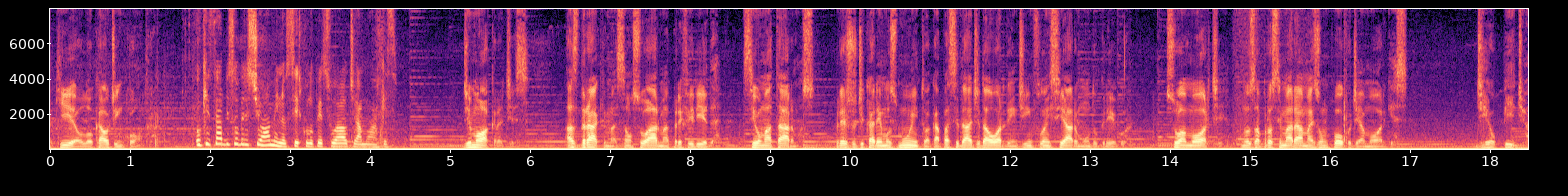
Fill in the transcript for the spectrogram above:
Aqui é o local de encontro. O que sabe sobre este homem no círculo pessoal de Amorges? Demócrates. As dracmas são sua arma preferida. Se o matarmos, prejudicaremos muito a capacidade da Ordem de influenciar o mundo grego. Sua morte nos aproximará mais um pouco de Amorges. De Eupídio.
